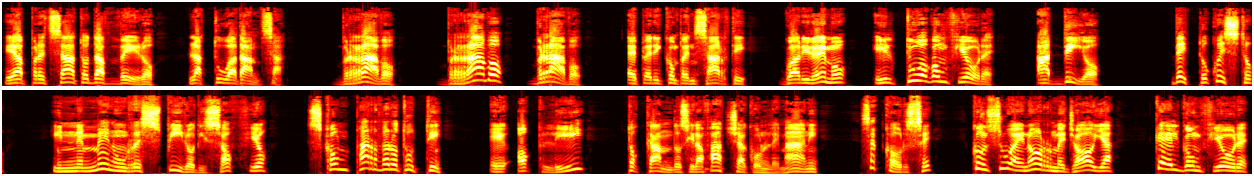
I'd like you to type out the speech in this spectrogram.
e apprezzato davvero la tua danza. Bravo, bravo, bravo! E per ricompensarti guariremo il tuo gonfiore. Addio! Detto questo, in nemmeno un respiro di soffio, scomparvero tutti e Ock Lee, toccandosi la faccia con le mani, s'accorse, con sua enorme gioia, che il gonfiore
